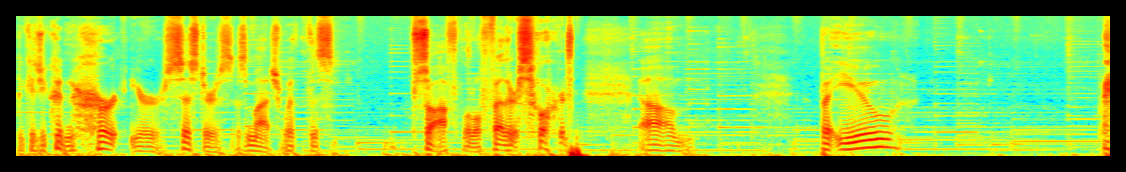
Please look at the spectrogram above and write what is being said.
because you couldn't hurt your sisters as much with this soft little feather sword. Um, but you,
